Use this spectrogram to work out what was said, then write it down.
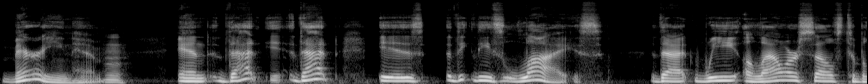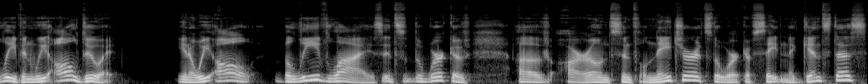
marrying him. Mm. And that that is th- these lies that we allow ourselves to believe and we all do it. You know, we all believe lies. It's the work of of our own sinful nature. It's the work of Satan against us.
